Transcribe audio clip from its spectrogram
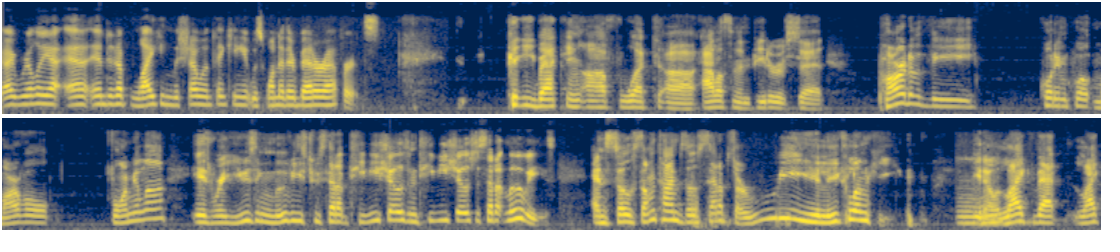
I, I really uh, ended up liking the show and thinking it was one of their better efforts. Piggybacking off what uh, Allison and Peter have said, part of the quote unquote Marvel formula is we're using movies to set up TV shows and TV shows to set up movies. And so sometimes those setups are really clunky. Mm-hmm. You know, mm-hmm. like that, like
